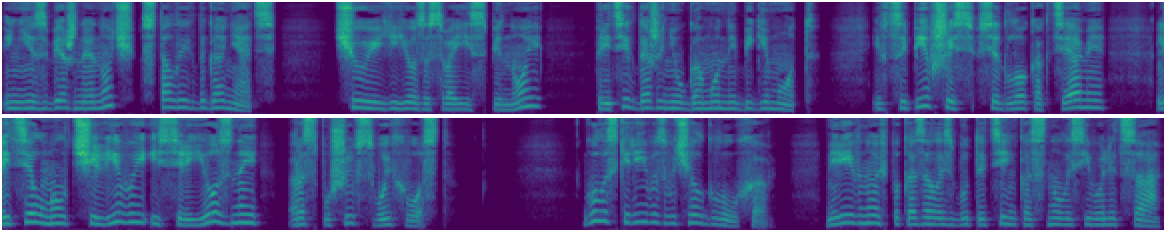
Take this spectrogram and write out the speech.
и неизбежная ночь стала их догонять. Чуя ее за своей спиной, притих даже неугомонный бегемот, и, вцепившись в седло когтями, летел молчаливый и серьезный, распушив свой хвост. Голос Киреева звучал глухо. Мирей вновь показалось, будто тень коснулась его лица,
